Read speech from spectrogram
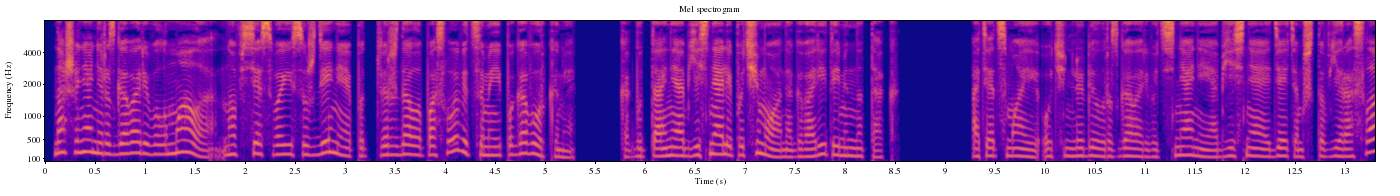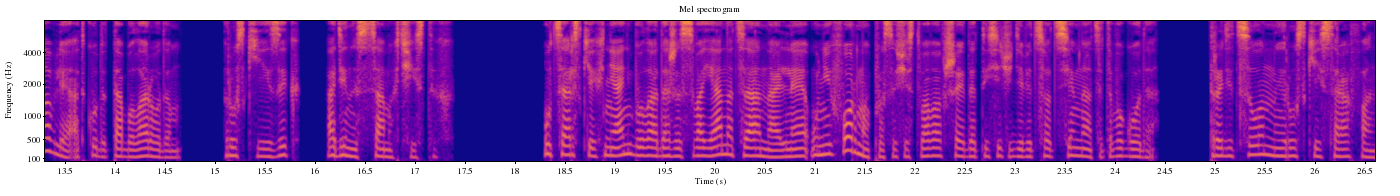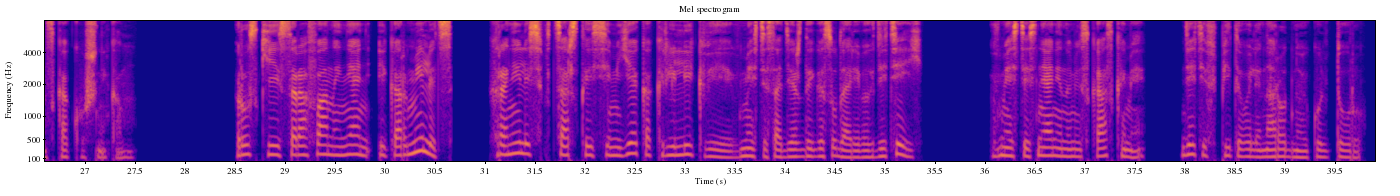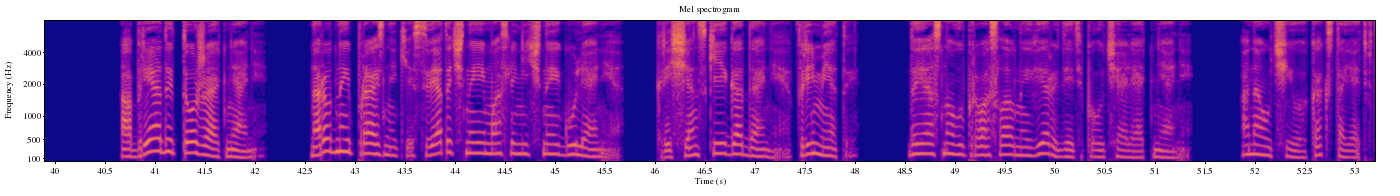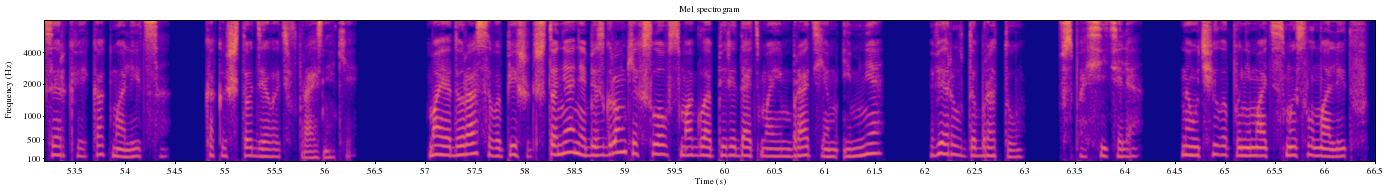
Наша няня разговаривала мало, но все свои суждения подтверждала пословицами и поговорками, как будто они объясняли, почему она говорит именно так. Отец Майи очень любил разговаривать с няней, объясняя детям, что в Ярославле, откуда та была родом, русский язык — один из самых чистых. У царских нянь была даже своя национальная униформа, просуществовавшая до 1917 года — традиционный русский сарафан с кокошником. Русские сарафаны нянь и кормилец хранились в царской семье как реликвии вместе с одеждой государевых детей. Вместе с няниными сказками дети впитывали народную культуру. Обряды тоже от няни. Народные праздники, святочные и масленичные гуляния, крещенские гадания, приметы, да и основы православной веры дети получали от няни. Она учила, как стоять в церкви, как молиться, как и что делать в праздники. Майя Дурасова пишет, что няня без громких слов смогла передать моим братьям и мне веру в доброту, в Спасителя, научила понимать смысл молитв.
